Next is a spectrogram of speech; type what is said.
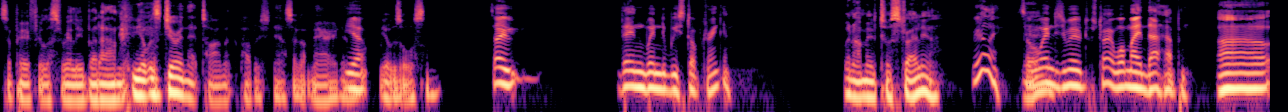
superfluous, really. But um, yeah, it was during that time at the publishing house I got married. And Yeah. it was awesome. so then when did we stop drinking? When I moved to Australia, Really? So Yeah. when did you move to Australia? What made that happen? Uh,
